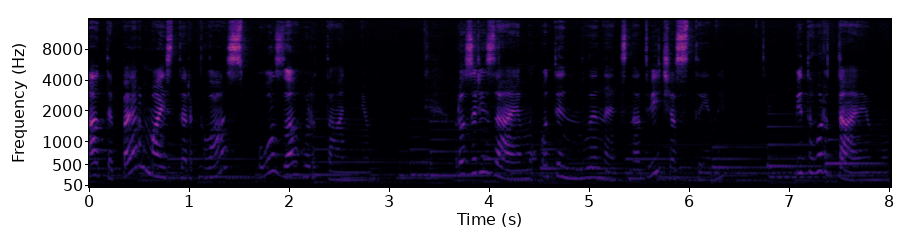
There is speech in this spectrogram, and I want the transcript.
А тепер майстер-клас по загортанню. Розрізаємо один млинець на дві частини, підгортаємо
